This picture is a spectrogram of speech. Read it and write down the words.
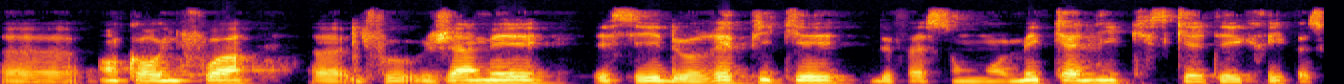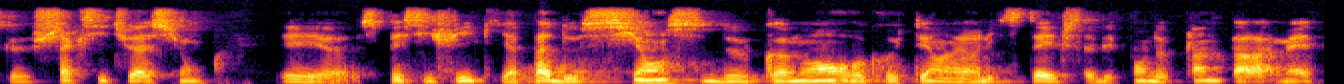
Euh, encore une fois, euh, il faut jamais essayer de répliquer de façon mécanique ce qui a été écrit parce que chaque situation est euh, spécifique. Il n'y a pas de science de comment recruter en early stage. Ça dépend de plein de paramètres.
